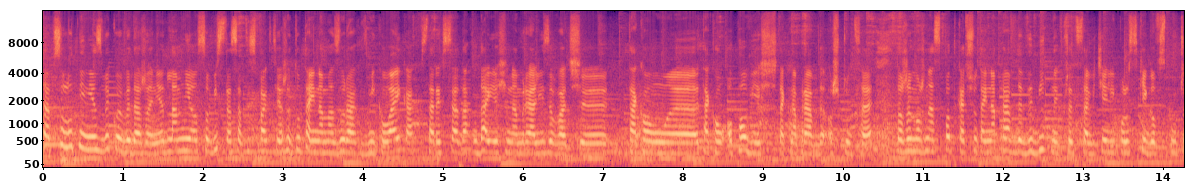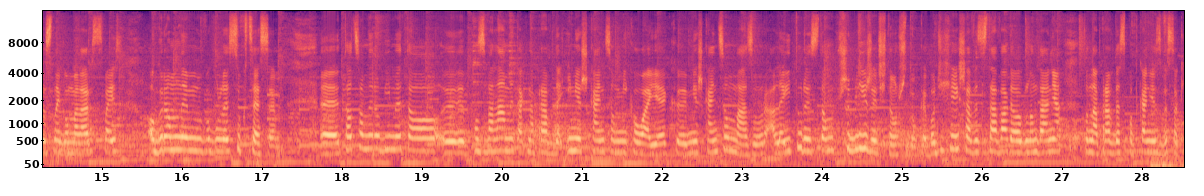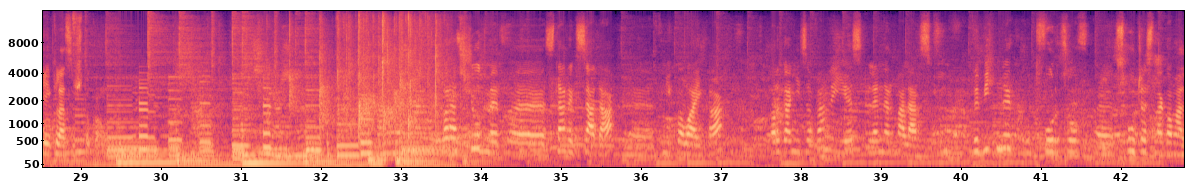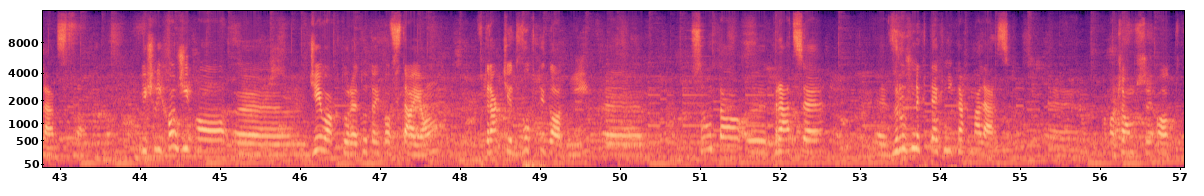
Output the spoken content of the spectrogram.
Jest absolutnie niezwykłe wydarzenie. Dla mnie osobista satysfakcja, że tutaj na Mazurach, w Mikołajkach, w Starych Sadach udaje się nam realizować e, taką, e, taką opowieść tak naprawdę o sztuce. To, że można spotkać tutaj naprawdę wybitnych przedstawicieli polskiego współczesnego malarstwa jest ogromnym w ogóle sukcesem. E, To, co my robimy, to e, pozwalamy tak naprawdę i mieszkańcom Mikołajek, e, mieszkańcom Mazur, ale i turystom przybliżyć tą sztukę, bo dzisiejsza wystawa do oglądania to naprawdę spotkanie z wysokiej klasy sztuką. Po raz siódmy w Starych Sadach w Mikołajkach organizowany jest plener malarski wybitnych twórców e, współczesnego malarstwa. Jeśli chodzi o e, dzieła, które tutaj powstają w trakcie dwóch tygodni, e, są to prace w różnych technikach malarskich. Począwszy od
